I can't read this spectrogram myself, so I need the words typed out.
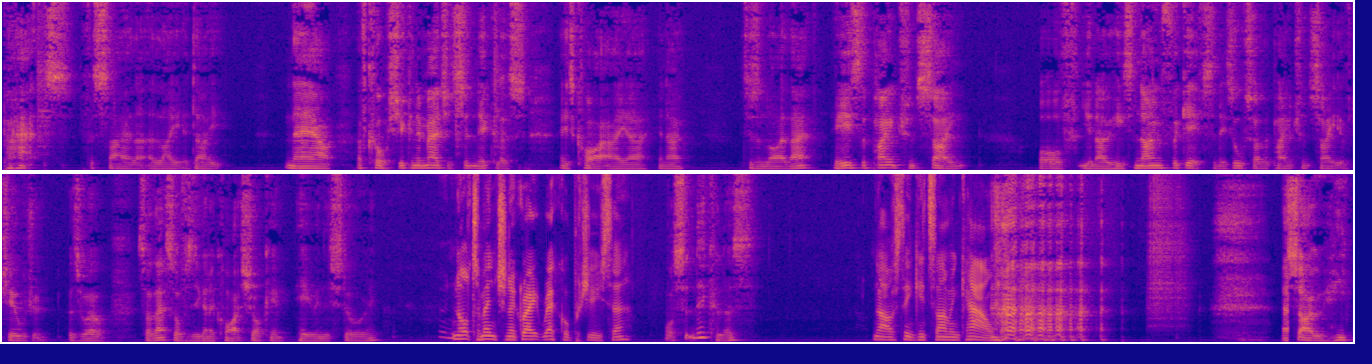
perhaps for sale at a later date. Now, of course, you can imagine St Nicholas is quite a, uh, you know, doesn't like that. He is the patron saint of, you know, he's known for gifts and he's also the patron saint of children as well. So that's obviously going to quite shock him hearing this story. Not to mention a great record producer. What, St Nicholas? No, I was thinking Simon Cowell. So he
